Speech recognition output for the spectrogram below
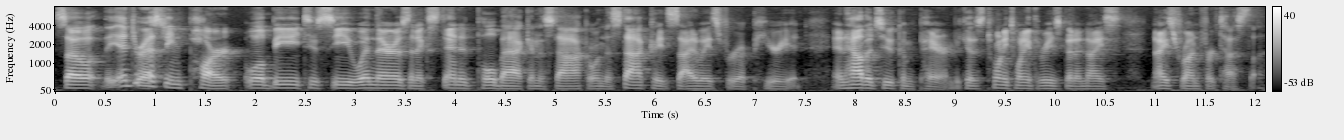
So the interesting part will be to see when there is an extended pullback in the stock or when the stock trades sideways for a period and how the two compare because 2023 has been a nice nice run for Tesla.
